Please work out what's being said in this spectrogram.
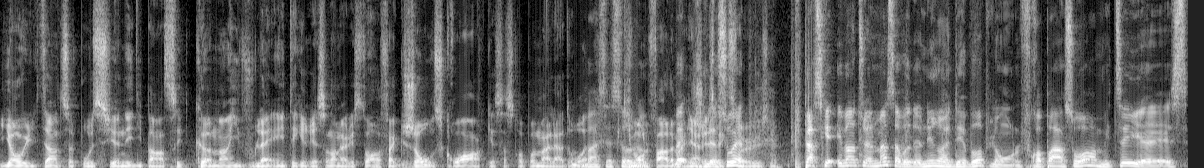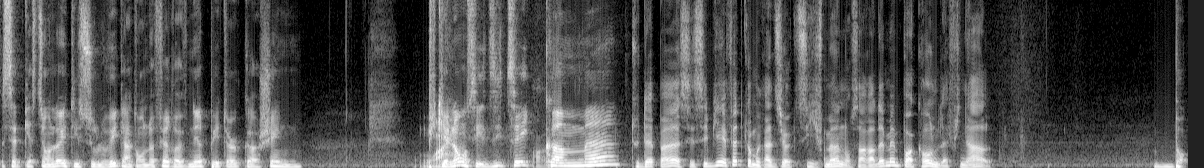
Ils ont eu le temps de se positionner, d'y penser de comment ils voulaient intégrer ça dans leur histoire. Fait que j'ose croire que ça sera pas maladroit. Ben, c'est ça, qu'ils là. vont le faire de Ben, manière je le souhaite. là. Parce qu'éventuellement, ça va devenir un débat, puis on le fera pas à soir, mais tu sais, euh, cette question-là a été soulevée quand on a fait revenir Peter Cushing. Puis Ouais. que là, on s'est dit, tu sais, comment. Tout dépend. C'est c'est bien fait comme Radioactive Man. On s'en rendait même pas compte de la finale. Bon.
